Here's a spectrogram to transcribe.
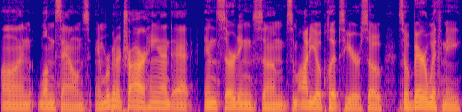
on lung sounds, and we're going to try our hand at inserting some some audio clips here. So so bear with me.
